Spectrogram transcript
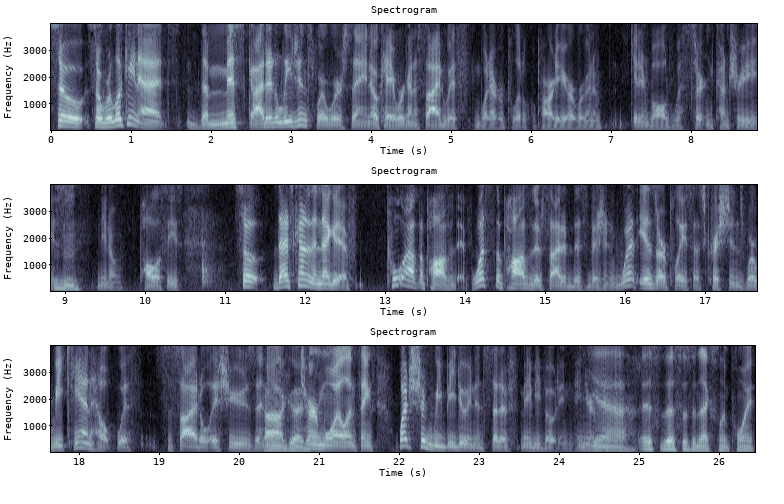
So, so we're looking at the misguided allegiance where we're saying, okay, we're going to side with whatever political party, or we're going to get involved with certain countries, you know, policies. So that's kind of the negative. Pull out the positive. What's the positive side of this vision? What is our place as Christians where we can help with societal issues and Ah, good. turmoil and things? What should we be doing instead of maybe voting? In your opinion? Yeah, this this is an excellent point.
